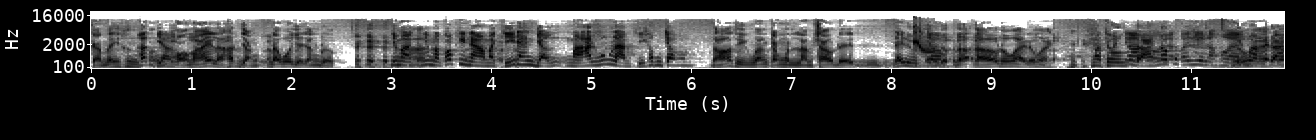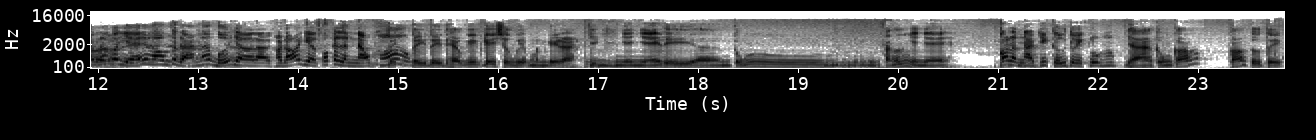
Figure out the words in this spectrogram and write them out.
cảm thấy hưng Hết phấn giận. thoải mái là hết giận, đâu bao giờ giận được. nhưng mà nhưng mà có khi nào mà chị đang giận mà anh muốn làm chị không cho? Đó thì quan trọng mình làm sao để để được cho. Được đó, đó đúng rồi, đúng rồi. mà thường cái đoạn đó coi như là Đúng nhưng mà cái đoạn đó có dễ không? Cái đoạn đó bữa giờ là hồi đó giờ có cái lần nào khó tùy, không? tùy tùy theo cái cái sự việc mình gây ra. Chuyện nhẹ nhẹ thì ờ, cũng phản ứng nhẹ nhẹ. Có lần nào chị cự tuyệt luôn không? Dạ cũng có. Có cự tuyệt.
